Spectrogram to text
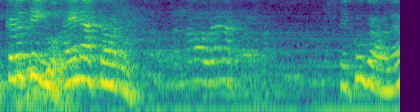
ఇక్కడ ఉంది లైన్ కవర్ ఎక్కువ కావాలా?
